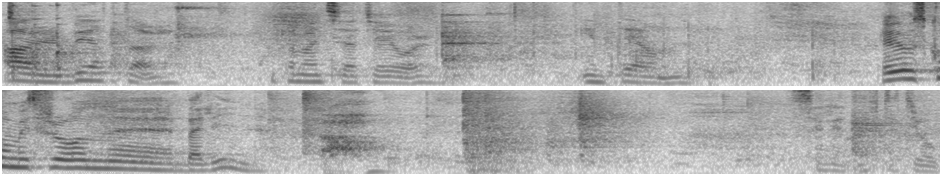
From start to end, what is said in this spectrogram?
Arbetar. Det kan man ikke si at jeg gjør. Inte ennå. Jeg har just kommit från eh, Berlin. Jaha. Så jag letar efter ett jobb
